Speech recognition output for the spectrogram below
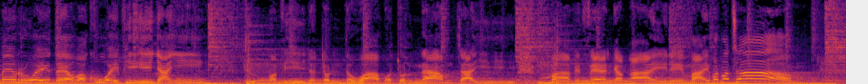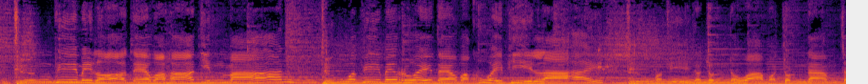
ไม่รวยแต่ว่าคุยพี่ใหญ่ ว่าพี่จะจนแต่ว่าบ่จนน้ำใจ มาเป็นแฟนกับไอ้ได้ไหมวันว่าชามถึงพี่ไม่หล่อแต่ว่าหากินมานถึงว่าพี่ไม่รวยแต่ว่าคุยพี่หลาย ถึงว่าพี่จะจนแต่ว่าบ่จนน้ำใจ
